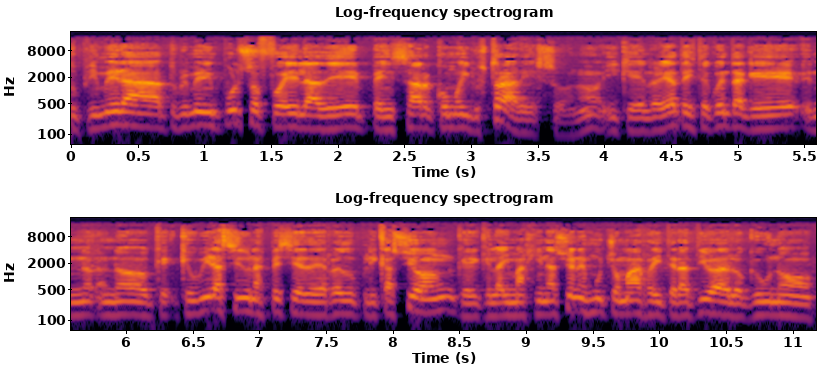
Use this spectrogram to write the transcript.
tu, primera, tu primer impulso fue la de pensar cómo ilustrar eso, ¿no? Y que en realidad te diste cuenta que, no, que, hubiera sido una especie de reduplicación, que, que la imaginación es mucho más reiterativa de lo que uno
